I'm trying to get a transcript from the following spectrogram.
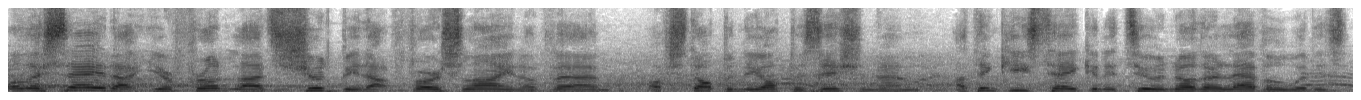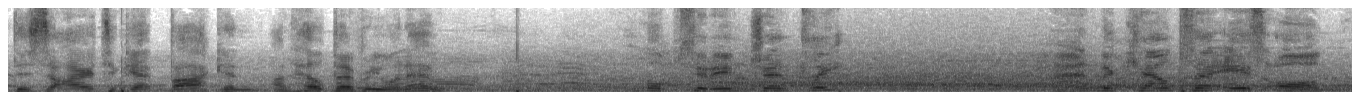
Well, they say that your front lads should be that first line of um, of stopping the opposition, and I think he's taken it to another level with his desire to get back and, and help everyone out. Lobs it in gently. And the counter is on.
